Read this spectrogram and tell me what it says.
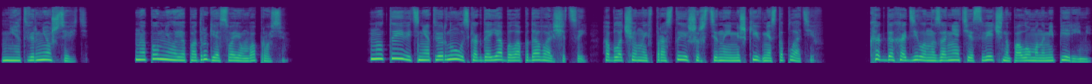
«Не отвернешься ведь», — напомнила я подруге о своем вопросе. «Ну ты ведь не отвернулась, когда я была подавальщицей, облаченной в простые шерстяные мешки вместо платьев. Когда ходила на занятия с вечно поломанными перьями.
